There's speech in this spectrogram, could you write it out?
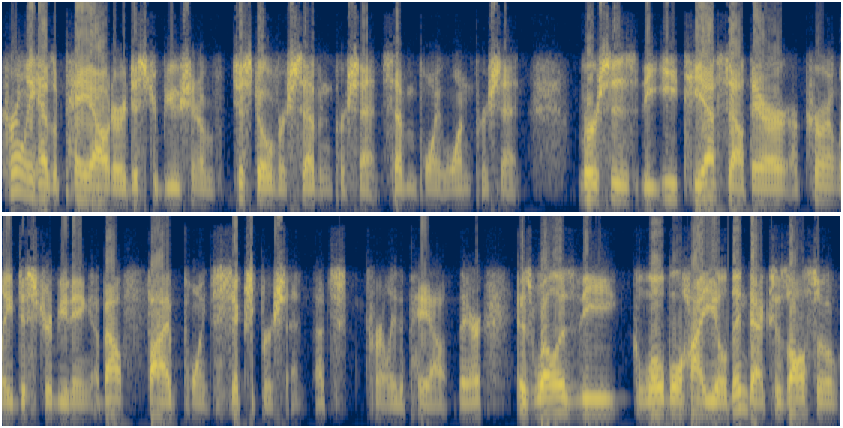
currently has a payout or a distribution of just over 7%, 7.1%, versus the ETFs out there are currently distributing about 5.6%. That's currently the payout there, as well as the global high yield index is also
